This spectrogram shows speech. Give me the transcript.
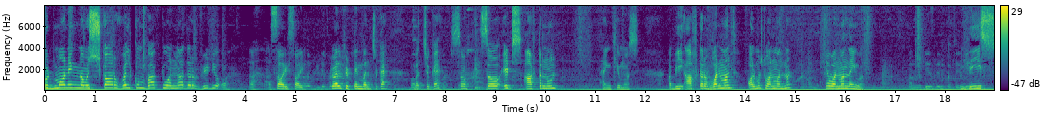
गुड मॉर्निंग नमस्कार welcome back to another video sorry sorry twelve fifteen बन चुका है बच चुका है. So so it's afternoon thank you मोस अभी after one month almost one month ना? या वन मंथ नहीं हुआ? बीस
